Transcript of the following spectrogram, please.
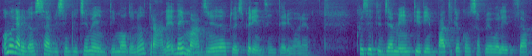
o magari la osservi semplicemente in modo neutrale dai margini della tua esperienza interiore. Questi atteggiamenti di empatica consapevolezza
